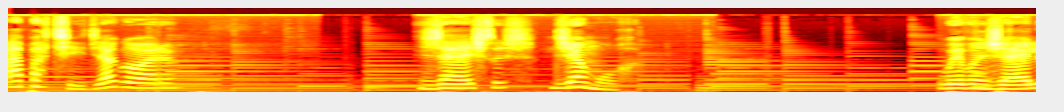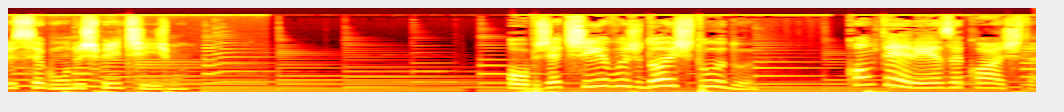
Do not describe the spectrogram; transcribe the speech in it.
a partir de agora. Gestos de amor. O Evangelho segundo o Espiritismo. Objetivos do estudo. Com Teresa Costa.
